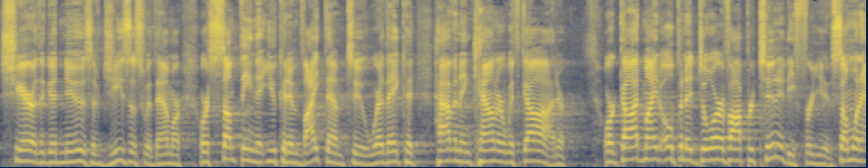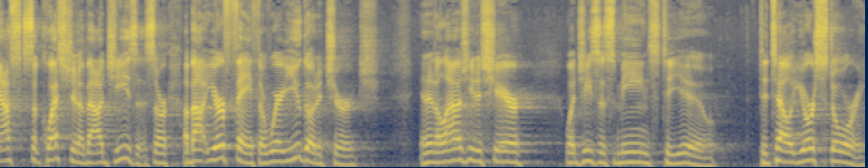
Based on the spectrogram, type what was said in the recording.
share the good news of Jesus with them or, or something that you could invite them to where they could have an encounter with God. Or, or God might open a door of opportunity for you. Someone asks a question about Jesus or about your faith or where you go to church. And it allows you to share what Jesus means to you, to tell your story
